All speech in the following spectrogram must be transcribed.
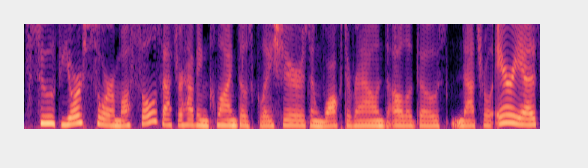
soothe your sore muscles after having climbed those glaciers and walked around all of those natural areas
